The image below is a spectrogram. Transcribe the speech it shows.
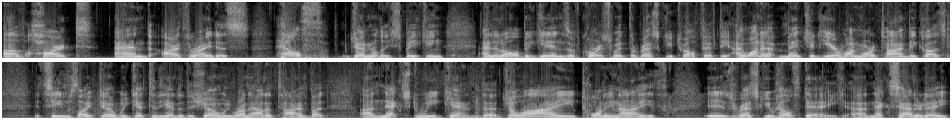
of heart and arthritis health, generally speaking. And it all begins, of course, with the Rescue 1250. I want to mention here one more time because it seems like uh, we get to the end of the show and we run out of time. But uh, next weekend, uh, July 29th, is Rescue Health Day. Uh, next Saturday,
